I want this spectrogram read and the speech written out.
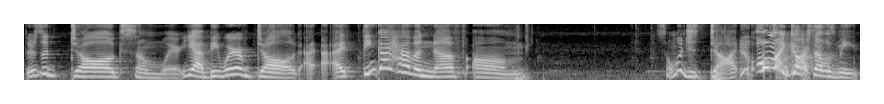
There's a dog somewhere. Yeah, beware of dog. I, I think I have enough, um... Someone just died. Oh my gosh, that was me.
